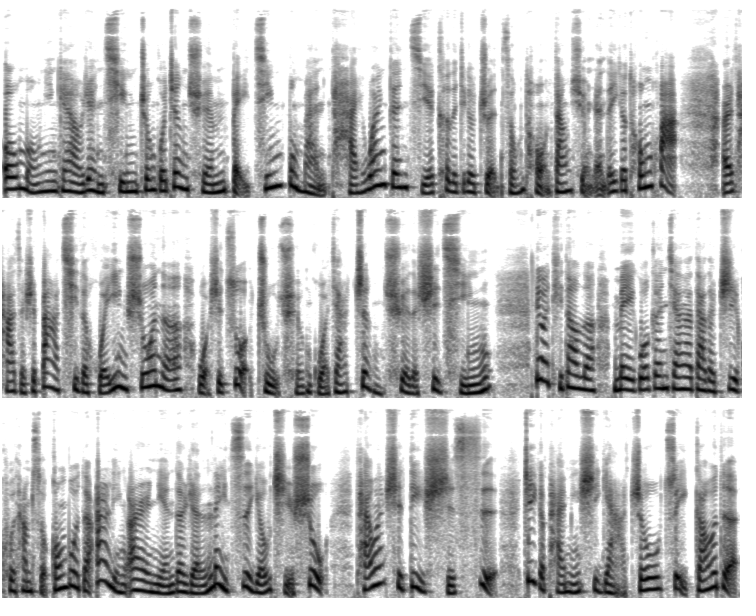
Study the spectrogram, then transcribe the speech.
欧盟应该要认清中国政权，北京不满台湾跟捷克的这个准总统当选人的一个通话，而他则是霸气的回应说呢，我是做主权国家正确的事情。另外提到了美国跟加拿大的智库，他们所公布的二零二二年的人类自由指数，台湾是第十四，这个排名是亚洲最高的。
